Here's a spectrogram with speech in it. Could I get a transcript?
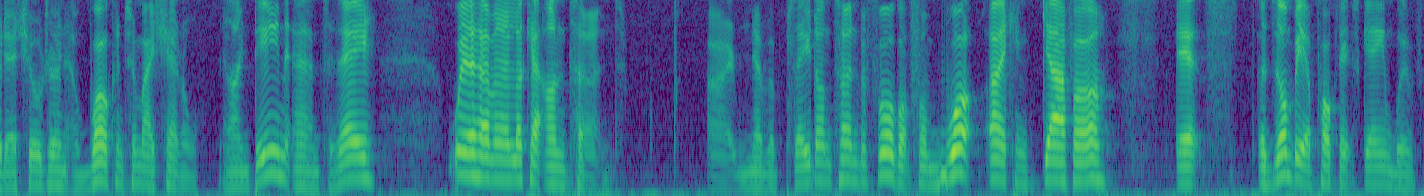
there children and welcome to my channel. I'm Dean and today we're having a look at Unturned. I've never played Unturned before but from what I can gather it's a zombie apocalypse game with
